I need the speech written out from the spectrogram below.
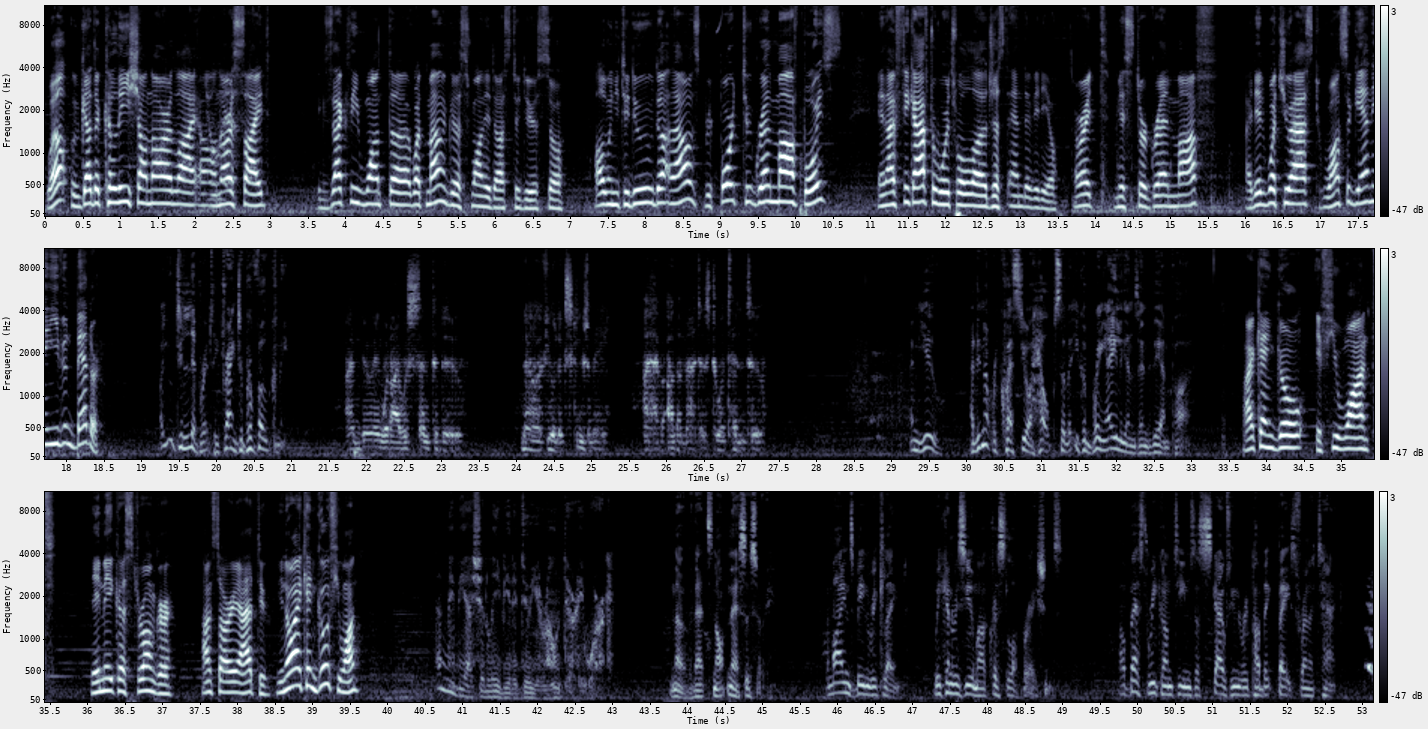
Well, we've got the Kaleesh on our li on our side. Exactly what uh, what Malgus wanted us to do. So all we need to do now is report to Grand Moff, boys. And I think afterwards we'll uh, just end the video. Alright, Mr. Grand Moff. I did what you asked once again and even better. Are you deliberately trying to provoke me? I'm doing what I was sent to do. Now, if you'll excuse me, I have other matters to attend to. And you? I did not request your help so that you could bring aliens into the Empire. I can go if you want. They make us stronger. I'm sorry I had to. You know I can go if you want. Then maybe I should leave you to do your own dirty work. No, that's not necessary. The mine's been reclaimed. We can resume our crystal operations. Our best recon teams are scouting the Republic base for an attack.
